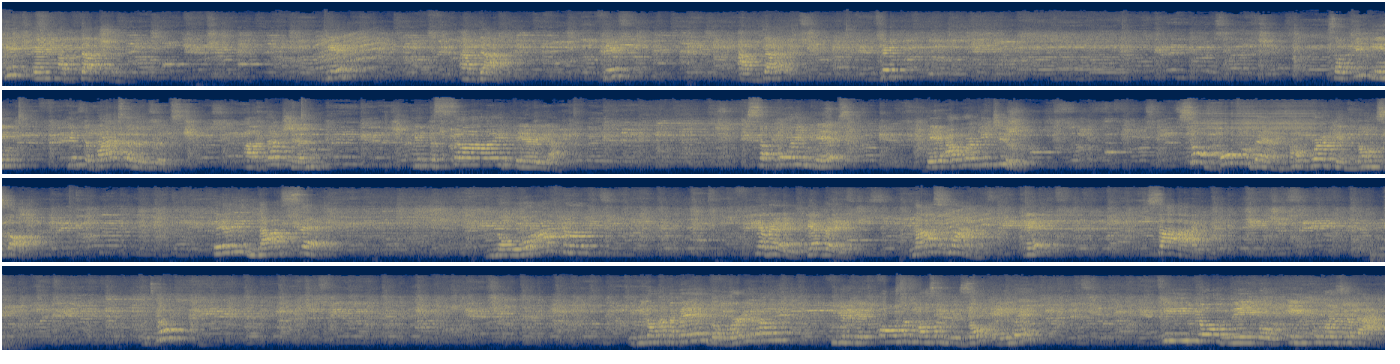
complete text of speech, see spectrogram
Kick and abduction. Kick, abduct. Kick, abduct. Kick, So kicking hit the back side of the glutes. Abduction hit the side area. Supporting hips, they are working too. So both of them are working non-stop. Very last set. No more after. Get ready, get ready. Last one. Hip, side. Let's go. If you don't have a bend, don't worry about it. You're gonna get awesome, awesome result anyway. Keep your navel in towards your back.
